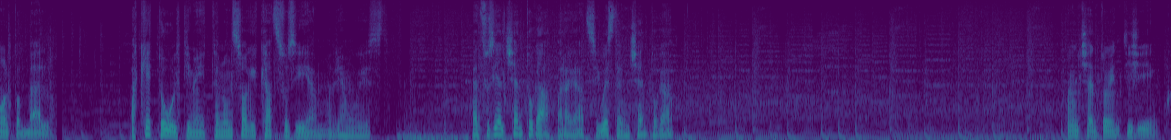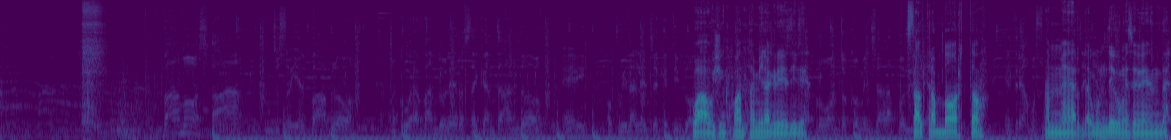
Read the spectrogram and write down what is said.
Molto bello. Pacchetto Ultimate, non so che cazzo sia, ma apriamo questo. Penso sia il 100k, ragazzi. Questo è un 100k. Un 125. Wow, 50.000 crediti. St'altra borto. A merda, Kunde come si vende?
